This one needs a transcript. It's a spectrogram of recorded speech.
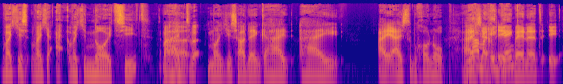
wat je, wat je, wat je nooit ziet. Maar hij Eh, want je zou denken, hij, hij, hij eist hem gewoon op. Hij Ja, zegt, ik ik, denk- ben het. Ik-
